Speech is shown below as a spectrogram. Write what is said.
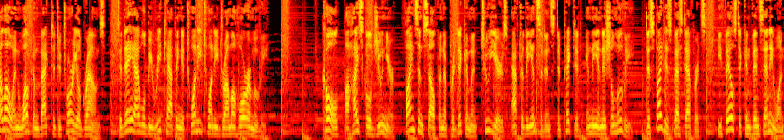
Hello and welcome back to Tutorial Grounds. Today I will Bee recapping a 2020 drama horror movie. Cole, a high school junior, finds himself in a predicament two years after the incidents depicted in the initial movie. Despite his best efforts, he fails to convince anyone,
